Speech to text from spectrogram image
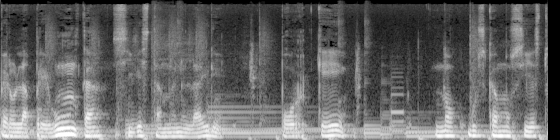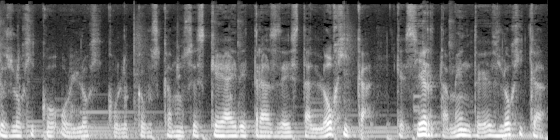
Pero la pregunta sigue estando en el aire. ¿Por qué? No buscamos si esto es lógico o ilógico. Lo que buscamos es qué hay detrás de esta lógica, que ciertamente es lógica.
